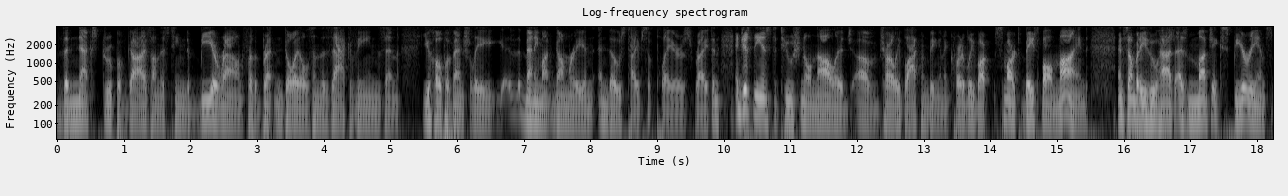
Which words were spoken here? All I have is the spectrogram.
the next group of guys on this team to be around for the Brenton Doyles and the Zach Veens, and you hope eventually Benny Montgomery and, and those types of players, right? And and just the institutional knowledge of Charlie Blackmon being an incredibly bar- smart baseball mind and somebody who has as much experience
